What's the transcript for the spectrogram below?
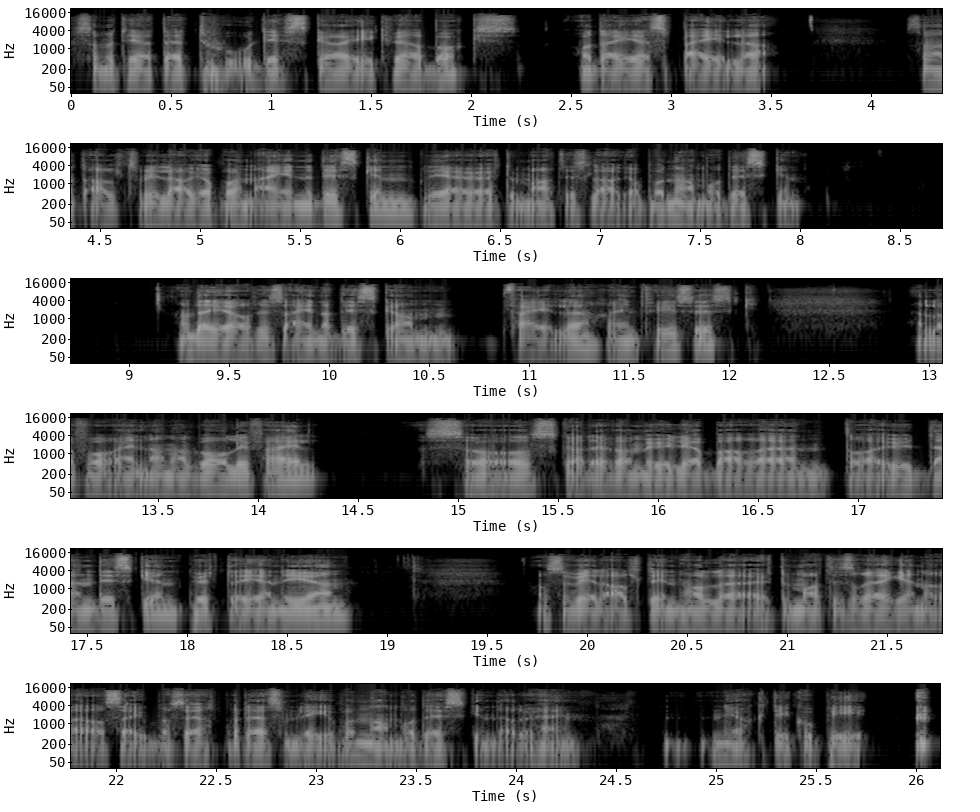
som betyr at det er to disker i hver boks, og de er speila, sånn at alt som blir lagra på den ene disken, blir også automatisk lagra på den andre disken. Og det gjør at hvis en av diskene feiler rent fysisk, eller får en eller annen alvorlig feil, så skal det være mulig å bare dra ut den disken, putte i en ny en, og så vil alt innholdet automatisk regenerere seg basert på det som ligger på den andre disken, der du har en nøyaktig kopi.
